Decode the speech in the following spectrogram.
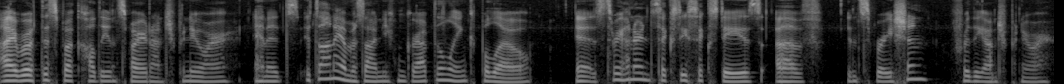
I wrote this book called The Inspired Entrepreneur, and it's it's on Amazon. You can grab the link below. It's 366 days of inspiration for the entrepreneur.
